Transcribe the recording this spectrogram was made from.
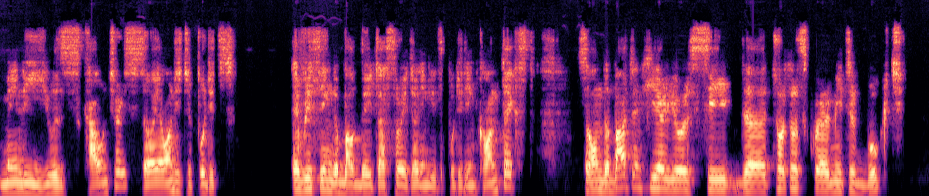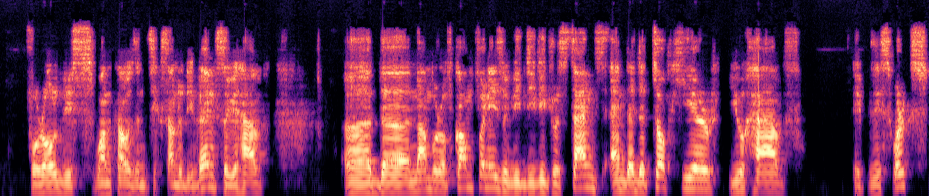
mainly use counters. So I wanted to put it everything about data storytelling is put it in context. So on the button here, you will see the total square meter booked for all these 1,600 events. So you have uh, the number of companies with individual stands, and at the top here you have, if this works,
